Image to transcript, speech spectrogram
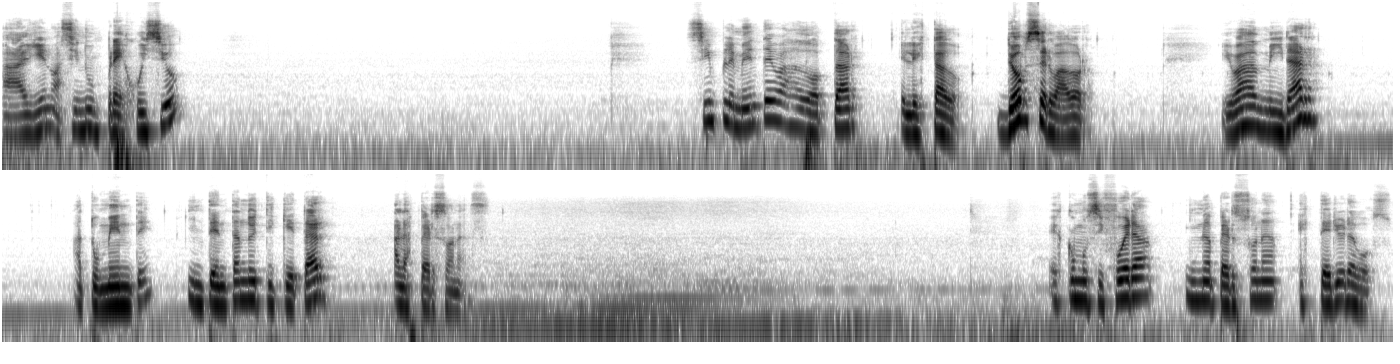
a alguien o haciendo un prejuicio, simplemente vas a adoptar el estado de observador y vas a mirar a tu mente intentando etiquetar a las personas. Es como si fuera una persona exterior a vos.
